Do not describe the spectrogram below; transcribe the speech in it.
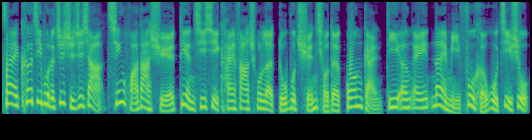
在科技部的支持之下，清华大学电机系开发出了独步全球的光感 DNA 纳米复合物技术，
